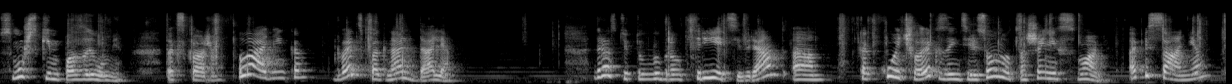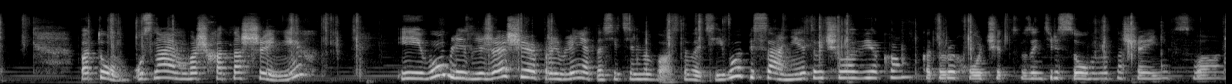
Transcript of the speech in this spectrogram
с мужскими позывами, так скажем. Ладненько, давайте погнали далее. Здравствуйте, кто выбрал третий вариант. А, какой человек заинтересован в отношениях с вами? Описание. Потом узнаем о ваших отношениях и его близлежащее проявление относительно вас. Давайте его описание этого человека, который хочет, заинтересован в отношениях с вами.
